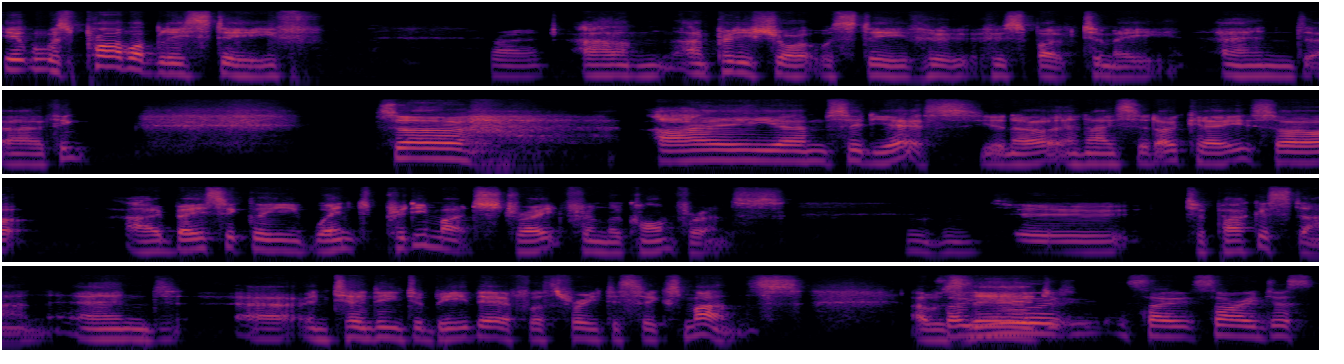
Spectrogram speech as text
It was probably Steve. Right. Um, I'm pretty sure it was Steve who who spoke to me, and uh, I think so. I um, said yes, you know, and I said okay. So I basically went pretty much straight from the conference hmm to to Pakistan, and uh, intending to be there for three to six months. I was So there. were, so sorry, just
